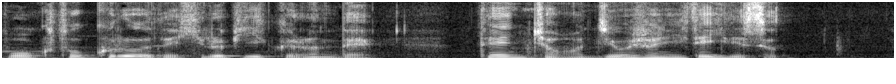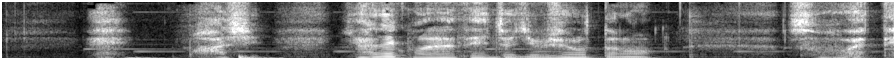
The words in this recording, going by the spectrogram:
僕とクルーで昼ピークやるんで店長も事務所にいていいですよ。えマジ？やでこの間店長事務所におったの？そうやって。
